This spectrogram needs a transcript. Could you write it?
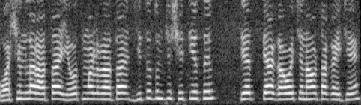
वाशिमला राहता यवतमाळला राहता जिथं तुमची शेती असेल त्या त्या गावाचे नाव टाकायचे आहे.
